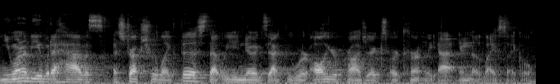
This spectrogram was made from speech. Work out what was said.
And you want to be able to have a, a structure like this that way you know exactly where all your projects are currently at in their life cycle.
